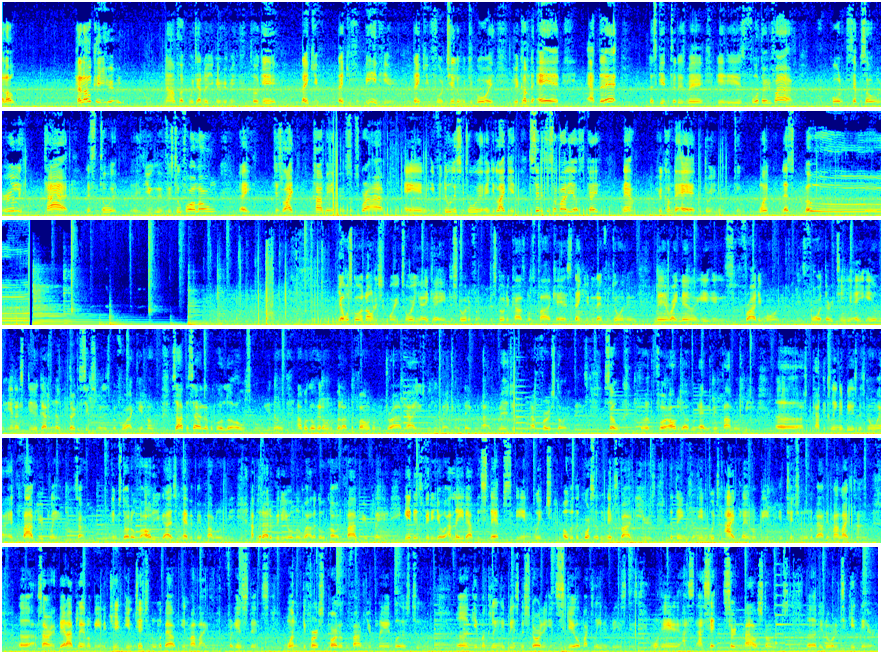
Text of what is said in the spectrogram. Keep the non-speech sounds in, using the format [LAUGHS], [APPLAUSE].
Hello? Hello, can you hear me? Nah, I'm fucking with you. I know you can hear me. So again, thank you. Thank you for being here. Thank you for chilling with your boy. Here come the ad. After that, let's get into this, man. It is 4:35. I recorded this episode early. Tired. Listen to it. If you if it's too far along, hey, just like, comment, and subscribe. And if you do listen to it and you like it, send it to somebody else. Okay. Now, here come the ad. Three, two, one. Let's go. Yo, what's going on? It's your boy Toria, aka Distorted from Distorted Cosmos Podcast. Thank you today for joining. Man, right now it is Friday morning. It's 4:13 a.m. and I still got another 36 minutes before I get home. So I decided I'm gonna go a little old school. You know, I'm gonna go ahead on and pull out the phone on the drive how I used to do back in the day when I originally when I first started this. So for, for all of y'all who haven't been following me. Uh, got the cleaning business going. I had the five year plan. Sorry, let me start over. All of you guys who haven't been following me, I put out a video a little while ago called the five year plan. In this video, I laid out the steps in which, over the course of the next five years, the things in which I plan on being intentional about in my lifetime. Uh, sorry, that I plan on being int- intentional about in my life. For instance, one the first part of the five year plan was to uh, get my cleaning business started and scale my cleaning business. And I, I set certain milestones uh, in order to get there.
